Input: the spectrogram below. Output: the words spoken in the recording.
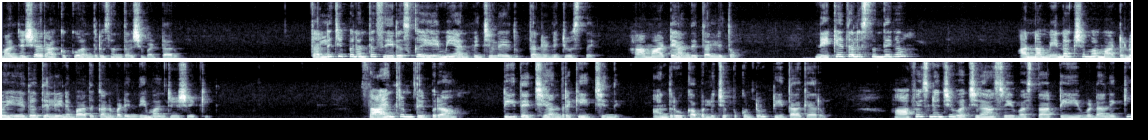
మంజుష రాకకు అందరూ సంతోషపడ్డారు. తల్లి చెప్పినంత సీరియస్గా ఏమీ అనిపించలేదు తండ్రిని చూస్తే. ఆ మాటే అంది తల్లితో. నీకే తెలుస్తుందిగా? అన్న మీనాక్షమ్మ మాటలో ఏదో తెలియని బాధ కనబడింది మంజుషకి. సాయంత్రం త్రిపుర టీ తెచ్చి అందరికీ ఇచ్చింది. అందరూ కబుర్లు చెప్పుకుంటూ టీ తాగారు. ఆఫీస్ నుంచి వచ్చిన శ్రీవస్త టీ ఇవ్వడానికి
